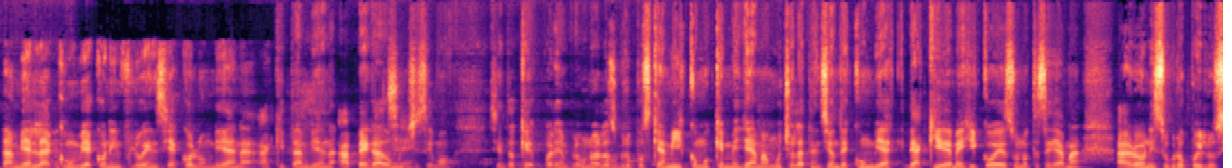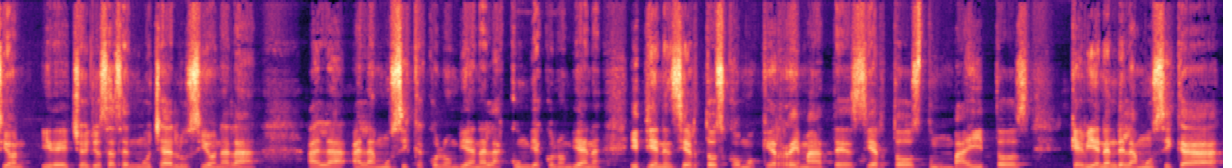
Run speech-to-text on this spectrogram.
También la cumbia con influencia colombiana, aquí también ha pegado muchísimo. Siento que, por ejemplo, uno de los grupos que a mí como que me llama mucho la atención de cumbia de aquí de México es uno que se llama Aaron y su grupo Ilusión. Y de hecho ellos hacen mucha alusión a la, a la, a la música colombiana, a la cumbia colombiana, y tienen ciertos como que remates, ciertos tumbaitos que vienen de la música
